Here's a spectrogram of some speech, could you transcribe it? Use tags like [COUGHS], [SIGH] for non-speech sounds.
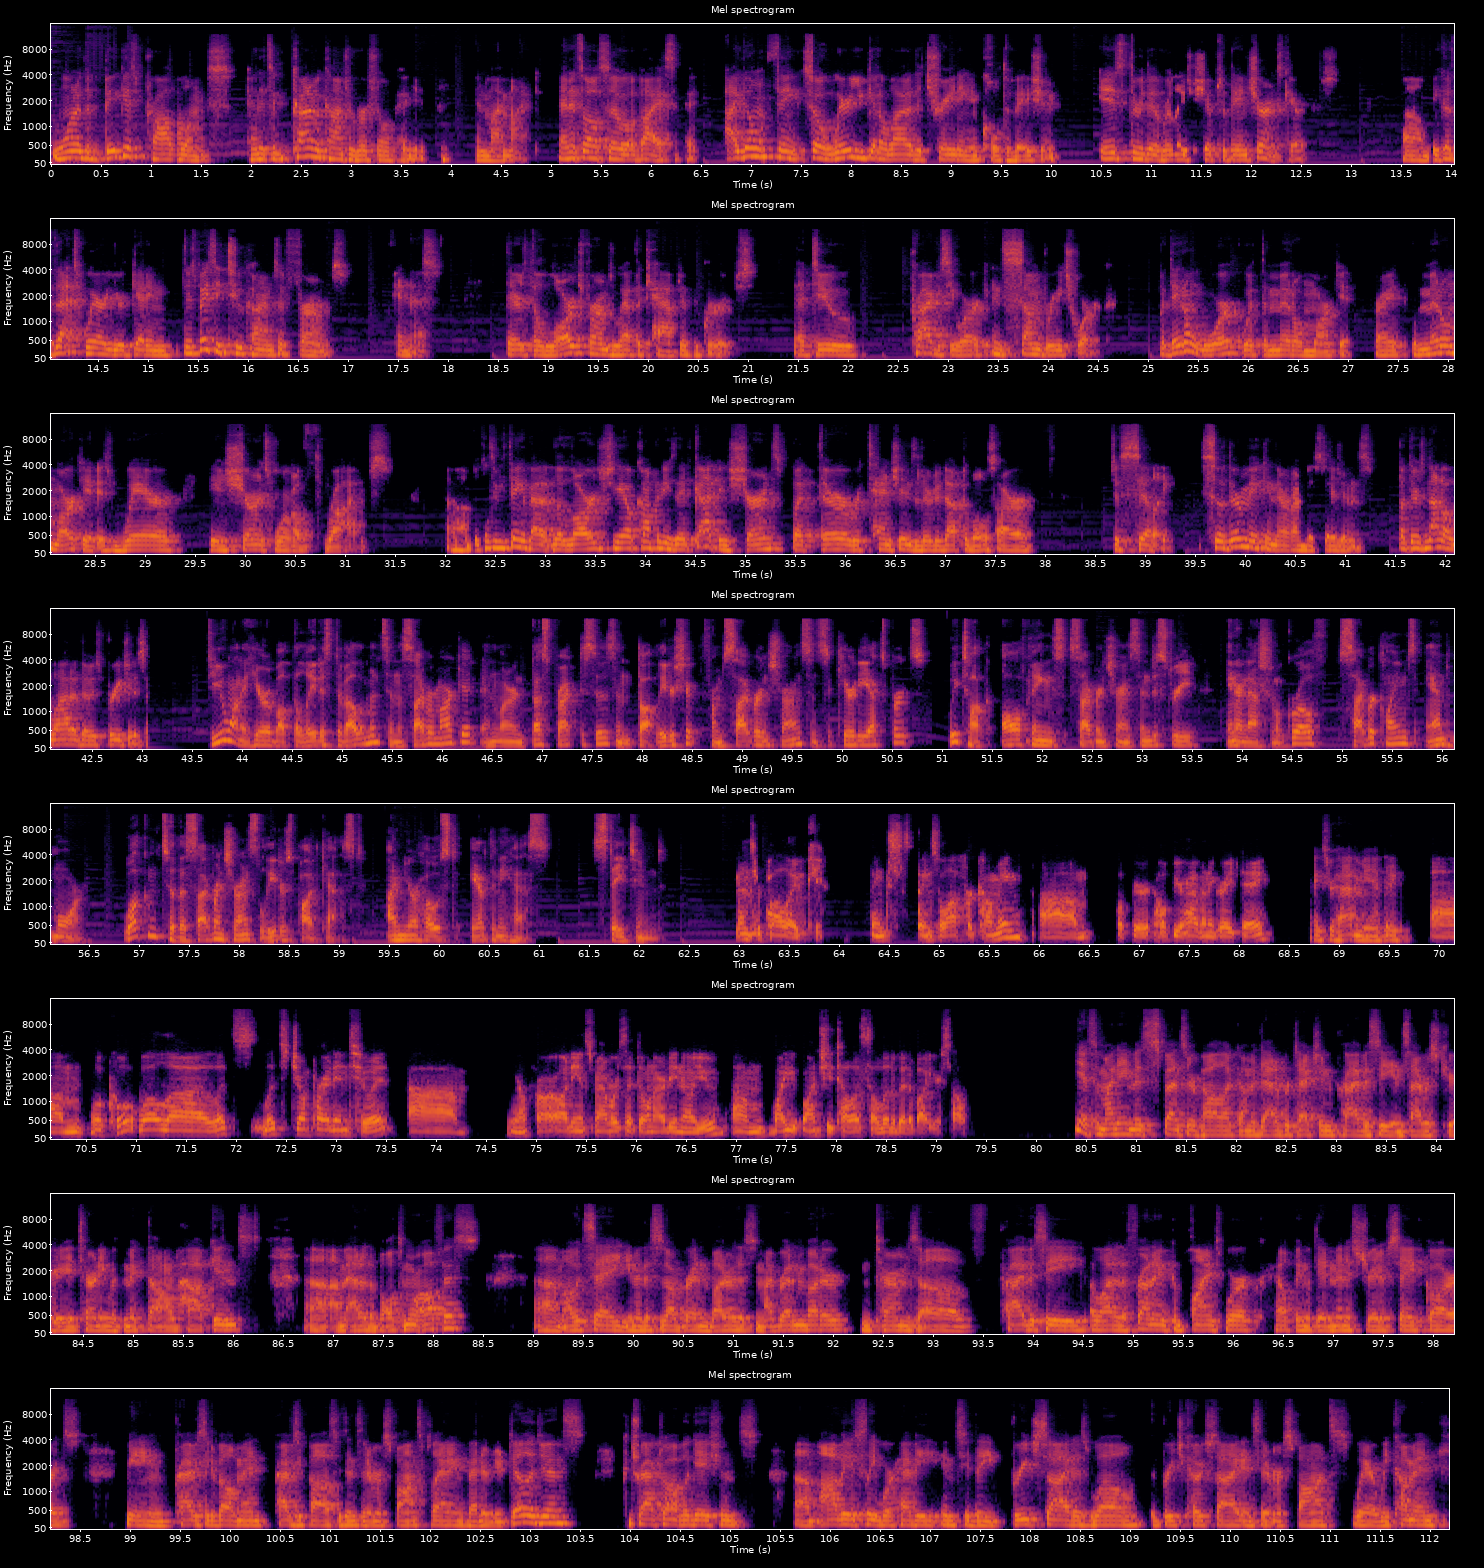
one of the biggest problems, and it's a kind of a controversial opinion in my mind, and it's also a biased opinion. I don't think so. Where you get a lot of the training and cultivation is through the relationships with the insurance carriers, um, because that's where you're getting. There's basically two kinds of firms in this. There's the large firms who have the captive groups that do privacy work and some breach work, but they don't work with the middle market, right? The middle market is where the insurance world thrives. Um, because if you think about it, the large scale companies, they've got insurance, but their retentions, their deductibles are just silly. So they're making their own decisions, but there's not a lot of those breaches. Do you want to hear about the latest developments in the cyber market and learn best practices and thought leadership from cyber insurance and security experts? We talk all things cyber insurance industry, international growth, cyber claims, and more. Welcome to the Cyber Insurance Leaders Podcast. I'm your host, Anthony Hess. Stay tuned. Spencer Pollock, thanks thanks a lot for coming. Um, hope you're hope you're having a great day. Thanks for having me, Anthony. Um, well, cool. Well, uh, let's let's jump right into it. Um, you know, for our audience members that don't already know you, um, why, why don't you tell us a little bit about yourself? Yeah, so my name is Spencer Pollock. I'm a data protection, privacy, and cybersecurity attorney with McDonald Hopkins. Uh, I'm out of the Baltimore office. Um, I would say, you know, this is our bread and butter. This is my bread and butter in terms of privacy, a lot of the front end compliance work, helping with the administrative safeguards, meaning privacy development, privacy policies, incident response planning, vendor due diligence, contractual obligations. Um, obviously, we're heavy into the breach side as well, the breach coach side, incident response, where we come in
